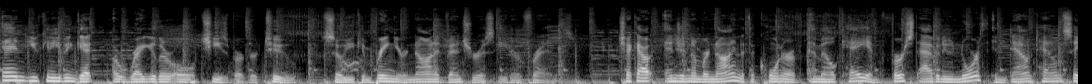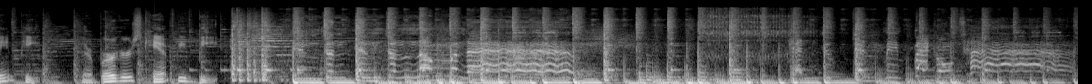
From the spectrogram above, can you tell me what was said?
And you can even get a regular old cheeseburger too, so you can bring your non adventurous eater friends. Check out Engine Number 9 at the corner of MLK and First Avenue North in downtown St. Pete. Their burgers can't be beat. Engine, engine number nine. Can you get me back on time?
